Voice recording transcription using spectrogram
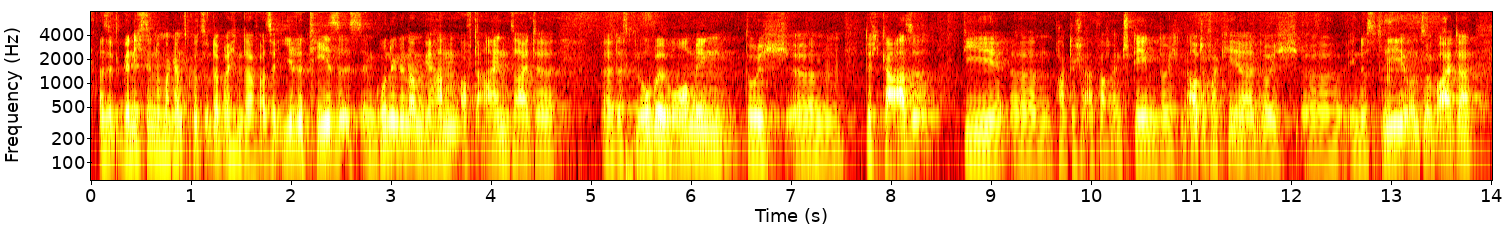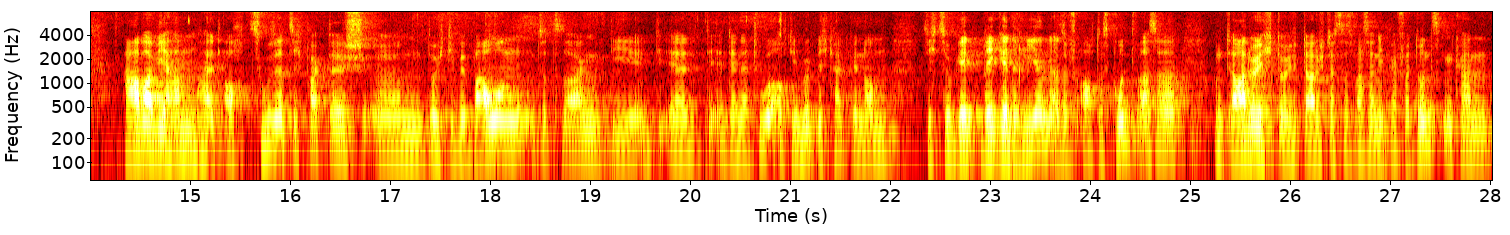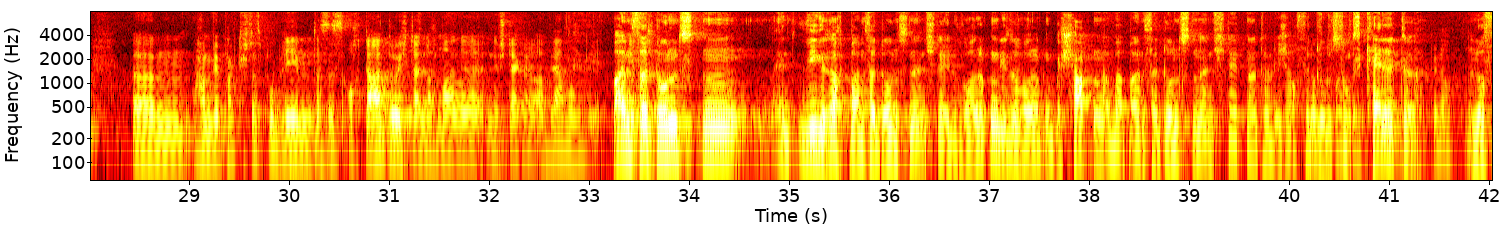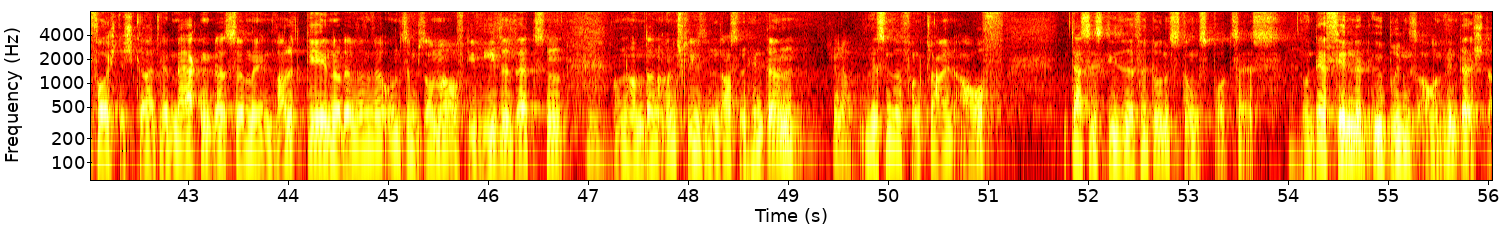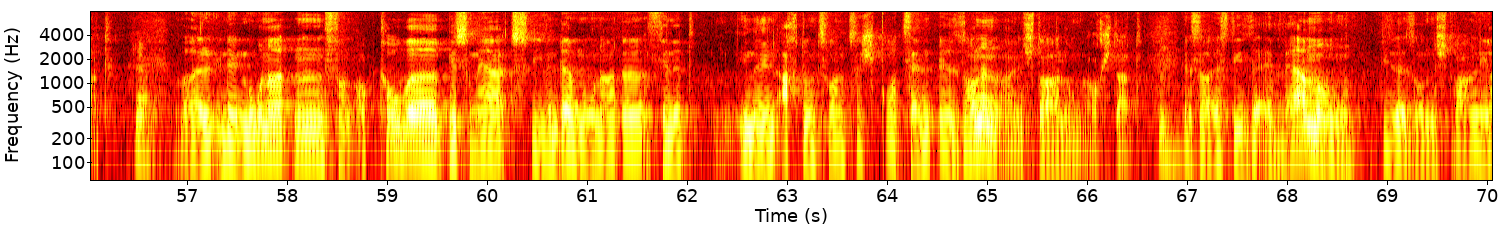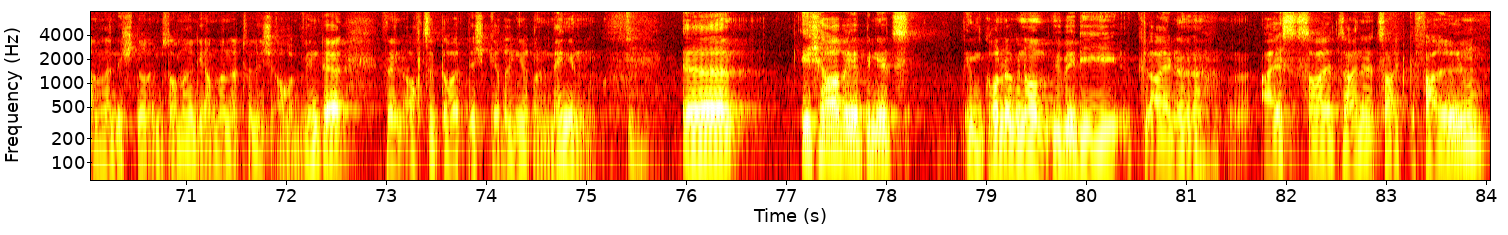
Also wenn ich Sie noch mal ganz kurz unterbrechen darf. Also Ihre These ist im Grunde genommen, wir haben auf der einen Seite äh, das Global Warming durch, ähm, durch Gase, die ähm, praktisch einfach entstehen durch den Autoverkehr, durch äh, Industrie und so weiter. Aber wir haben halt auch zusätzlich praktisch ähm, durch die Bebauung sozusagen die, die, äh, der Natur auch die Möglichkeit genommen, sich zu regenerieren, also auch das Grundwasser. Und dadurch, durch, dadurch, dass das Wasser nicht mehr verdunsten kann, haben wir praktisch das Problem, dass es auch dadurch dann nochmal eine, eine stärkere Erwärmung geht. Beim Verdunsten, wie gesagt, beim Verdunsten entstehen Wolken, diese Wolken beschatten, aber beim Verdunsten entsteht natürlich auch Verdunstungskälte, genau. Luftfeuchtigkeit. Wir merken das, wenn wir in den Wald gehen oder wenn wir uns im Sommer auf die Wiese setzen mhm. und haben dann anschließend nassen Hintern, genau. wissen wir von klein auf. Das ist dieser Verdunstungsprozess. Und der findet übrigens auch im Winter statt. Ja. Weil in den Monaten von Oktober bis März, die Wintermonate, findet immerhin 28 Prozent der Sonneneinstrahlung auch statt. Mhm. Das heißt, diese Erwärmung dieser Sonnenstrahlen, die haben wir nicht nur im Sommer, die haben wir natürlich auch im Winter, wenn auch zu deutlich geringeren Mengen. Mhm. Äh, ich habe, bin jetzt im Grunde genommen über die kleine Eiszeit seinerzeit gefallen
